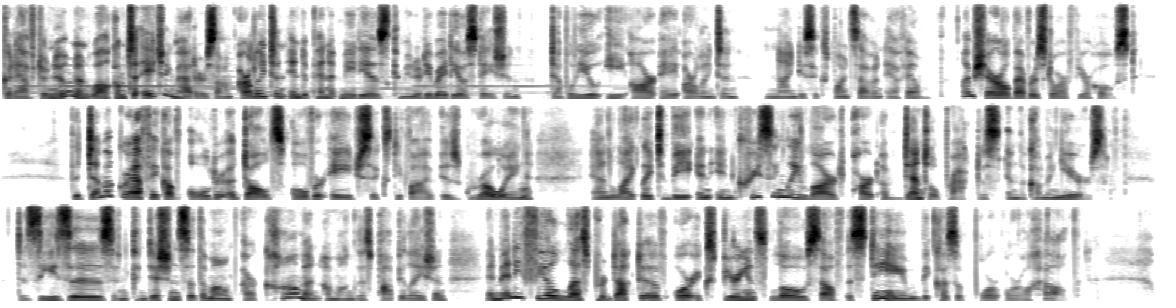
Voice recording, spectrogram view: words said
Good afternoon and welcome to Aging Matters on Arlington Independent Media's community radio station, WERA Arlington 96.7 FM. I'm Cheryl Beversdorf, your host. The demographic of older adults over age 65 is growing and likely to be an increasingly large part of dental practice in the coming years. Diseases and conditions of the mouth are common among this population, and many feel less productive or experience low self esteem because of poor oral health.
